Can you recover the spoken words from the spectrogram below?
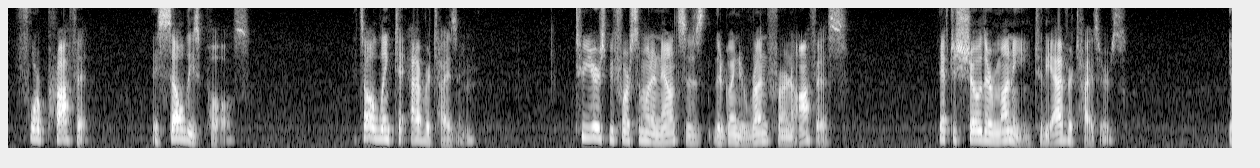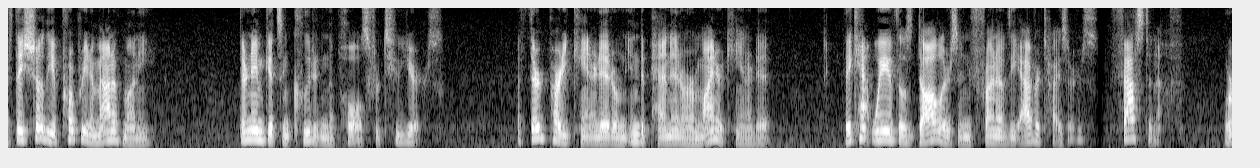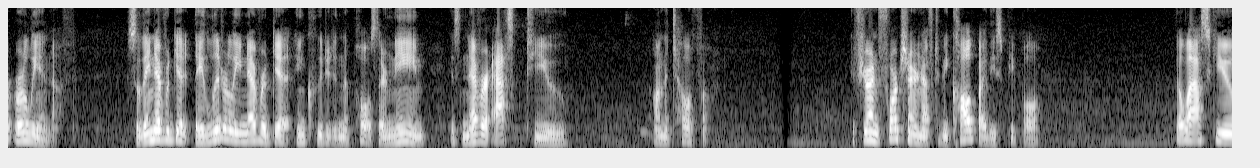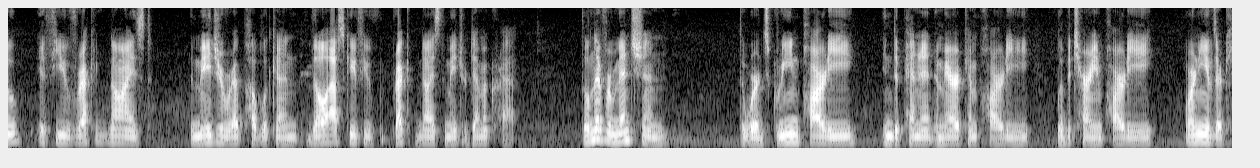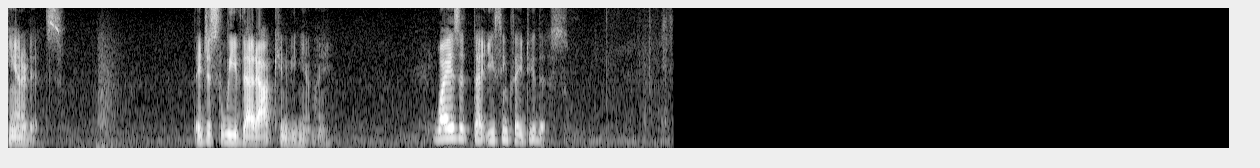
for profit. They sell these polls. It's all linked to advertising. Two years before someone announces they're going to run for an office, they have to show their money to the advertisers. If they show the appropriate amount of money, their name gets included in the polls for two years. A third-party candidate or an independent or a minor candidate they can't wave those dollars in front of the advertisers fast enough or early enough. So they never get, they literally never get included in the polls. Their name is never asked to you on the telephone. If you're unfortunate enough to be called by these people, they'll ask you if you've recognized the major Republican, they'll ask you if you've recognized the major Democrat. They'll never mention the words Green Party, Independent American Party, Libertarian Party, or any of their candidates. They just leave that out conveniently. Why is it that you think they do this?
